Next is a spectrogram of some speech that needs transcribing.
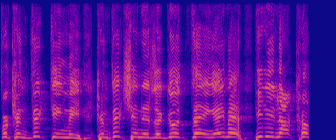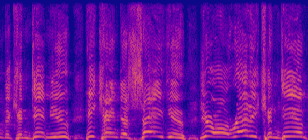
for convicting me? Conviction is a good thing. Amen. He did not come to condemn you, He came to save you. You're already condemned.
